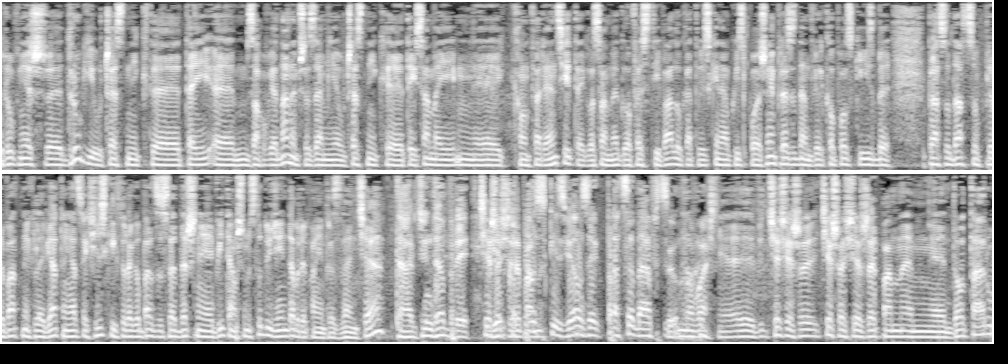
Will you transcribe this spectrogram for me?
również drugi uczestnik te- tej, zapowiadany przeze mnie uczestnik tej samej konferencji, tego samego festiwalu katolickiej nauki społecznej, prezydent Wielkopolskiej Izby Pracodawców Prywatnych Lewiatan Jacek Silski, którego bardzo serdecznie witam w naszym studiu. Dzień dobry, panie prezydencie. Tak, dzień dobry. Cieszę się, że pan- Związek Pracodawców. No właśnie, y, cieszę się, cieszę się, że pan dotarł.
